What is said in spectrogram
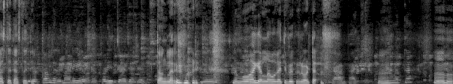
ಹಚ್ತೈತಿ ಹಚ್ತೈತಿ ತಂಗ್ಲರಿ ಮಾಡಿ. ನಮ್ಮ ಅವಾಗ ಎಲ್ಲ ಹೋಗತಿ ಬೇಕ್ರಿ ಒಟ್ಟು. ಹಾಂ. ಹ್ಞೂ ಹ್ಞೂ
